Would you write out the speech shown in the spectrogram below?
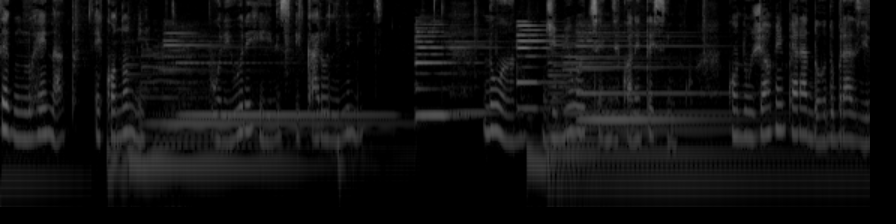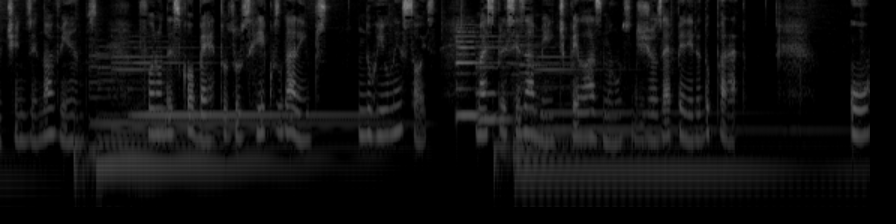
Segundo Reinado, Economia, por Yuri Rives e Caroline Mendes. No ano de 1845, quando o jovem imperador do Brasil tinha 19 anos, foram descobertos os ricos garimpos no Rio Lençóis, mais precisamente pelas mãos de José Pereira do Prado, o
